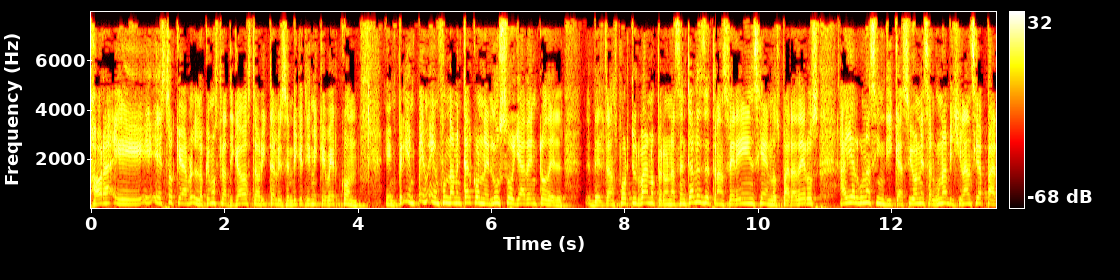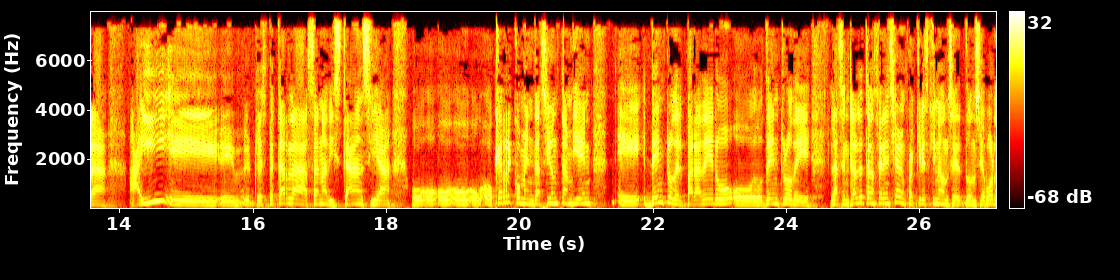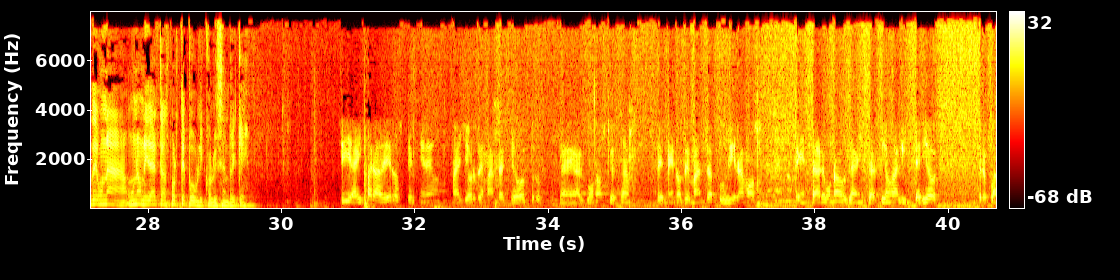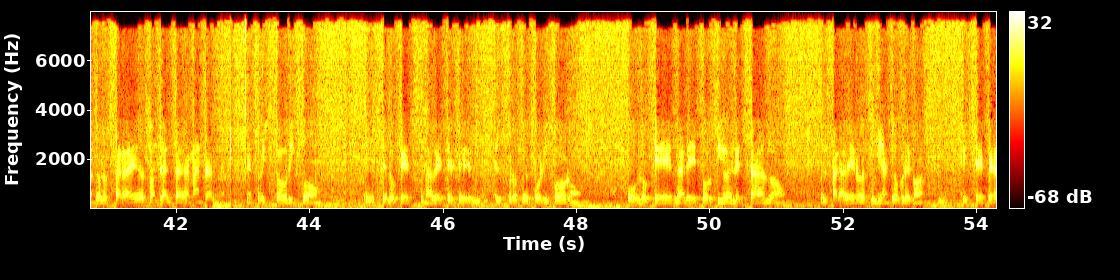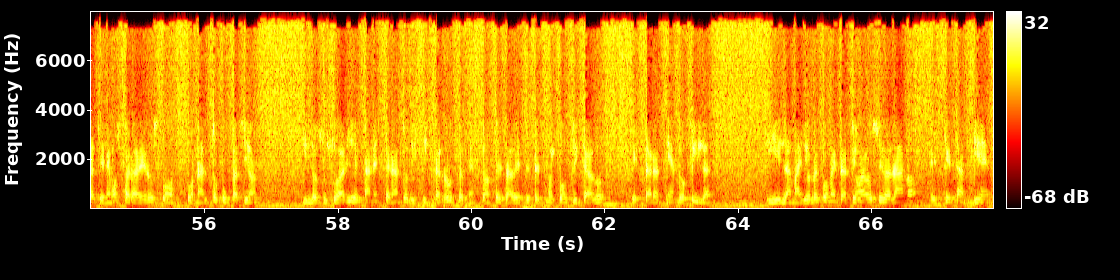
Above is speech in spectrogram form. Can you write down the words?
Ahora, eh, esto que lo que hemos platicado hasta ahorita, Luis Enrique, tiene que ver con, en, fundamental con el uso ya dentro del, del, transporte urbano, pero en las centrales de transferencia, en los paraderos, ¿hay algunas indicaciones, alguna vigilancia para ahí eh, eh, respetar la sana distancia o, qué recomendación también dentro del paradero o dentro de la central de transferencia o en cualquier esquina donde se, donde se aborde una, una unidad de transporte público, Luis Enrique? Sí, hay paraderos que tienen mayor demanda que otros. En algunos que son de menos demanda pudiéramos pensar una organización al interior. Pero cuando los paraderos son de alta demanda, centro histórico, este, lo que es a veces el, el propio Poliforum o lo que es la Deportiva del Estado, el paradero de Julián de Obregón, etcétera. Tenemos paraderos con, con alta ocupación y los usuarios están esperando distintas rutas, entonces a veces es muy complicado estar haciendo filas y la mayor recomendación a los ciudadanos es que también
